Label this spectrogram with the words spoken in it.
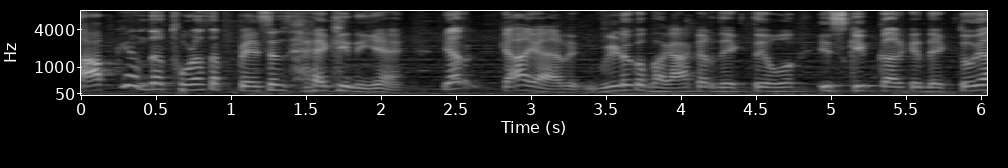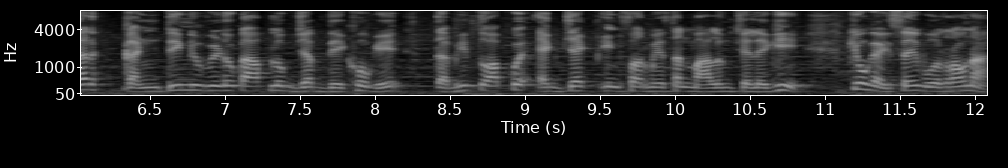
आपके अंदर थोड़ा सा पेशेंस है कि नहीं है? यार क्या यार, वीडियो को भगा कर देखते हो स्किप करके देखते हो? यार कंटिन्यू वीडियो को आप लोग जब देखोगे, तभी तो आपको एग्जैक्ट इन्फॉर्मेशन मालूम चलेगी। क्यों गई सही बोल रहा हूँ ना।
